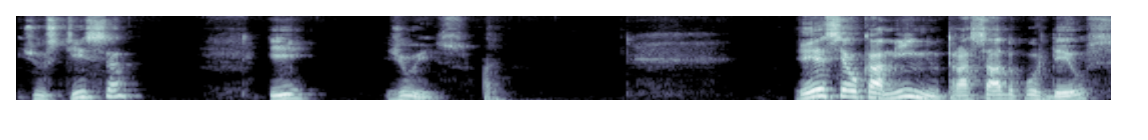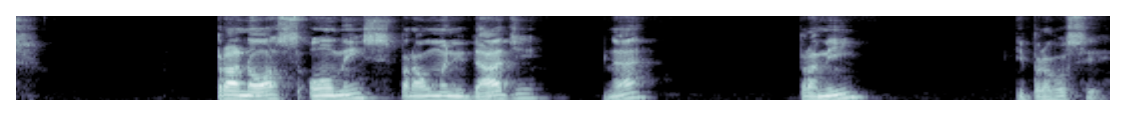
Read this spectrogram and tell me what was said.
justiça e juízo. Esse é o caminho traçado por Deus para nós, homens, para a humanidade, né? Para mim e para você.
